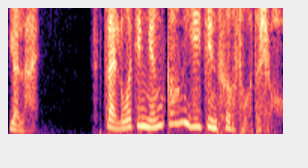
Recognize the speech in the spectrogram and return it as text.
原来，在罗金明刚一进厕所的时候，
